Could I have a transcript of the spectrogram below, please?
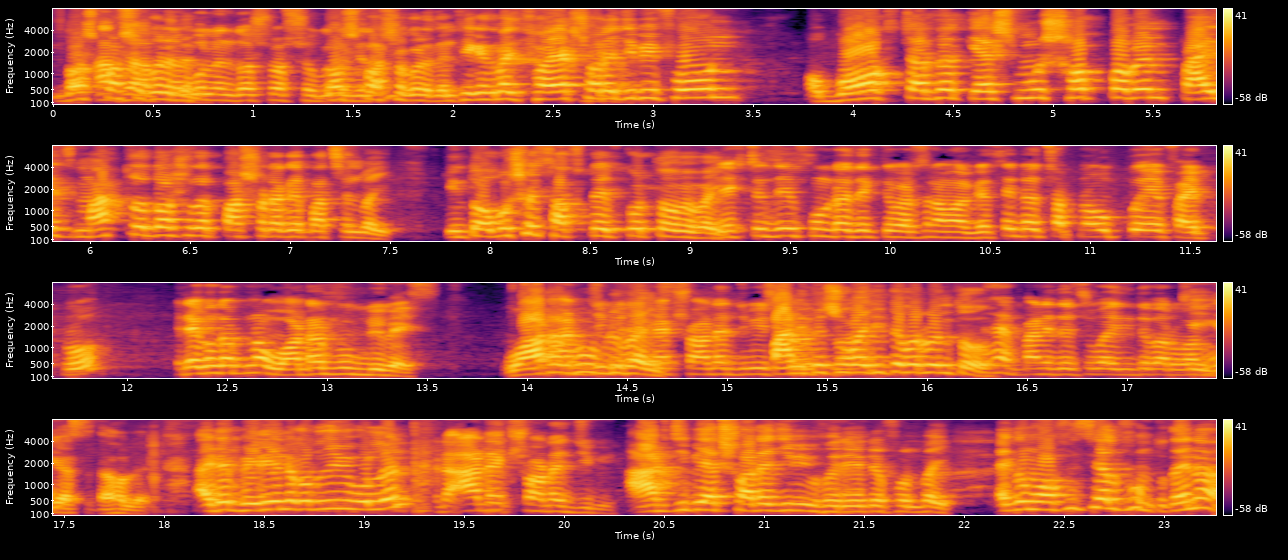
দশ আচ্ছা পাঁচশো করে বললেন দশ পাঁচশো করে দশ। পাঁচশো করে দেন। ঠিক আছে ভাই ছয় একশো GB phone box charger cash memo সব পাবেন। প্রাইস মাত্র দশ হাজার পাঁচশো টাকায় পাচ্ছেন ভাই। কিন্তু অবশ্যই সাবস্ক্রাইব করতে হবে ভাই। নেক্সট যে ফোনটা দেখতে পাচ্ছেন আমার কাছে এটা হচ্ছে আপনার Oppo A5 Pro এটা কিন্তু আপনার ওয়াটারপ্রুফ ডিভাইস ওয়াটারপ্রুফ ডিভাইস একশো আঠাশ জিবি পানিতে চুবাই দিতে পারবেন তো? হ্যাঁ পানিতে চুবাই দিতে পারব ঠিক আছে তাহলে। এটা ভেরিয়েন্ট কত জিবি বললেন? এটা আট একশো আঠাশ জিবি আট জিবি একশো আঠাশ জিবি ভেরিয়েন্টের ফোন ভাই। একদম অফিসিয়াল ফোন তো তাই না?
